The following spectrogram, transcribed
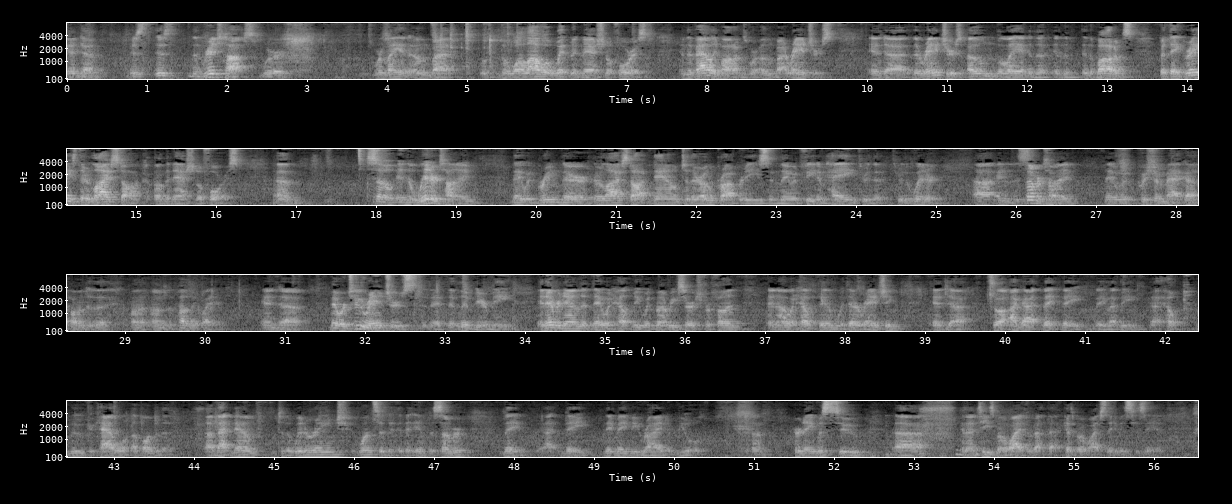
And um, there's the ridge tops were were land owned by the Wallowa Whitman National Forest, and the valley bottoms were owned by ranchers. And uh, the ranchers owned the land in the, in the in the bottoms, but they grazed their livestock on the national forest. Um, so in the wintertime, they would bring their, their livestock down to their own properties and they would feed them hay through the through the winter. Uh, and in the summertime, they would push them back up onto the on, onto the public land. And uh, there were two ranchers that, that lived near me, and every now and then they would help me with my research for fun, and I would help them with their ranching. And uh, so I got they they, they let me uh, help move the cattle up onto the uh, back down to the winter range once at the, at the end of the summer. They uh, they they made me ride a mule. Um, her name was Sue, uh, and I teased my wife about that because my wife's name is Suzanne,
